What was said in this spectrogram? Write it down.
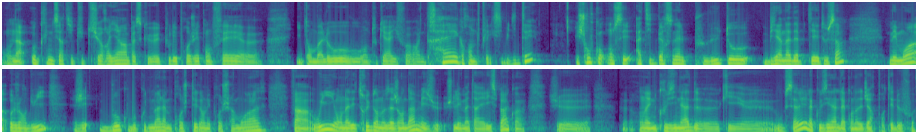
on n'a aucune certitude sur rien parce que tous les projets qu'on fait, ils tombent à l'eau, ou en tout cas, il faut avoir une très grande flexibilité. Et je trouve qu'on on s'est, à titre personnel, plutôt bien adapté et tout ça. Mais moi, aujourd'hui, j'ai beaucoup, beaucoup de mal à me projeter dans les prochains mois. Enfin, oui, on a des trucs dans nos agendas, mais je ne les matérialise pas. Quoi. Euh, on a une cousinade euh, qui est. euh, vous savez, la cousinade là qu'on a déjà reportée deux fois.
